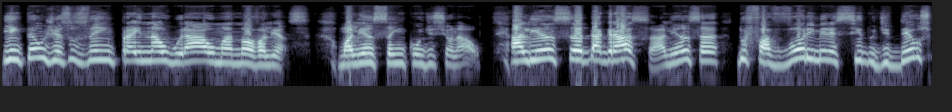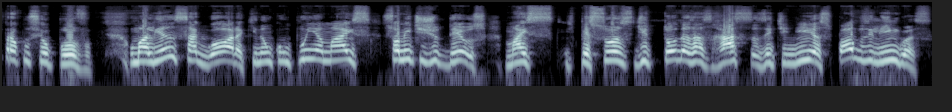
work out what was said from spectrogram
E então Jesus vem para inaugurar uma nova aliança uma aliança incondicional, a aliança da graça, a aliança do favor imerecido de Deus para com o seu povo, uma aliança agora que não compunha mais somente judeus, mas pessoas de todas as raças, etnias, povos e línguas,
